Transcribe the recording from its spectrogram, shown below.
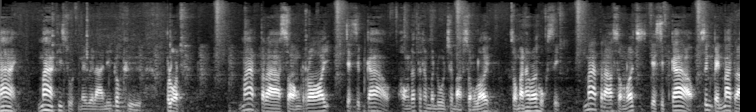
ได้มากที่สุดในเวลานี้ก็คือ ปลดมาตรา 279 ของรัฐธรรมนูญฉบับ 200 2560 มาตรา 279 ซึ่งเป็นมาตรา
